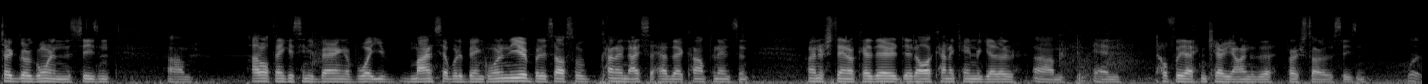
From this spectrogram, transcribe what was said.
to go going in the season. Um, I don't think it's any bearing of what your mindset would have been going in the year, but it's also kind of nice to have that confidence and understand, okay, there it all kind of came together, um, and hopefully I can carry on to the first start of the season. What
